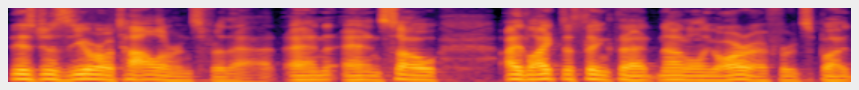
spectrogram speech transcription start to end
There's just zero tolerance for that, and and so I'd like to think that not only our efforts, but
